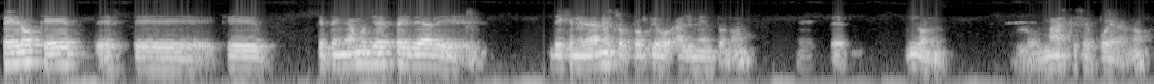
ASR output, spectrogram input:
pero que, este, que, tengamos ya esta idea de, generar nuestro propio alimento, ¿no? Este, digo, lo más que se pueda, ¿no?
